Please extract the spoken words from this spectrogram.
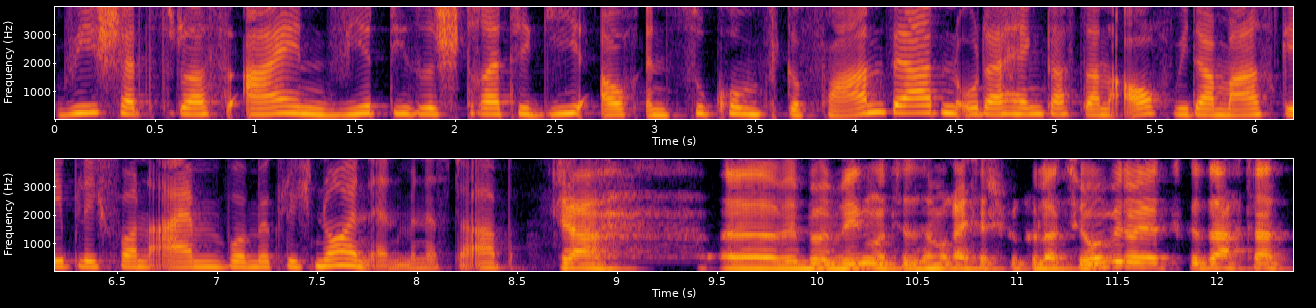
wie schätzt du das ein? Wird diese Strategie auch in Zukunft gefahren werden oder hängt das dann auch wieder maßgeblich von einem womöglich neuen Innenminister ab? Ja, äh, wir bewegen uns jetzt im Bereich der Spekulation, wie du jetzt gesagt hast,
